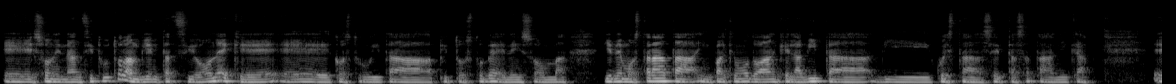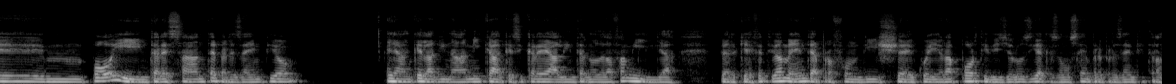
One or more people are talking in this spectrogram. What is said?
e sono innanzitutto l'ambientazione che è costruita piuttosto bene, insomma, viene mostrata in qualche modo anche la vita di questa setta satanica. E, ehm, poi interessante, per esempio, è anche la dinamica che si crea all'interno della famiglia, perché effettivamente approfondisce quei rapporti di gelosia che sono sempre presenti tra,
